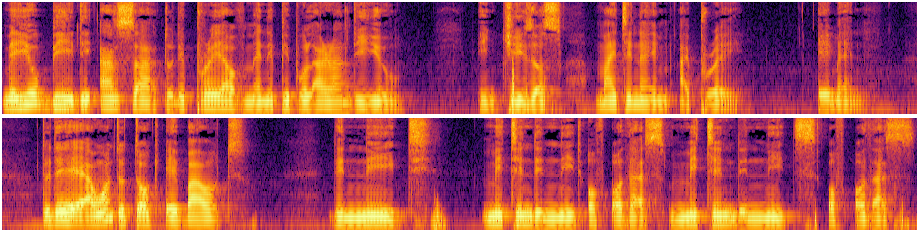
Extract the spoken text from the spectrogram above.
May you be the answer to the prayer of many people around you. In Jesus' mighty name, I pray. Amen. Today, I want to talk about the need, meeting the need of others, meeting the needs of others.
